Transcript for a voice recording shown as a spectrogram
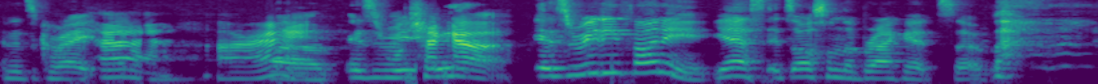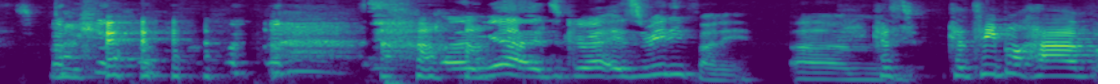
and it's great. Okay, all right. Um, it's we'll really check out. It's really funny. Yes, it's also in the bracket. So Okay. uh, yeah, it's great. It's really funny. Um, because people have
